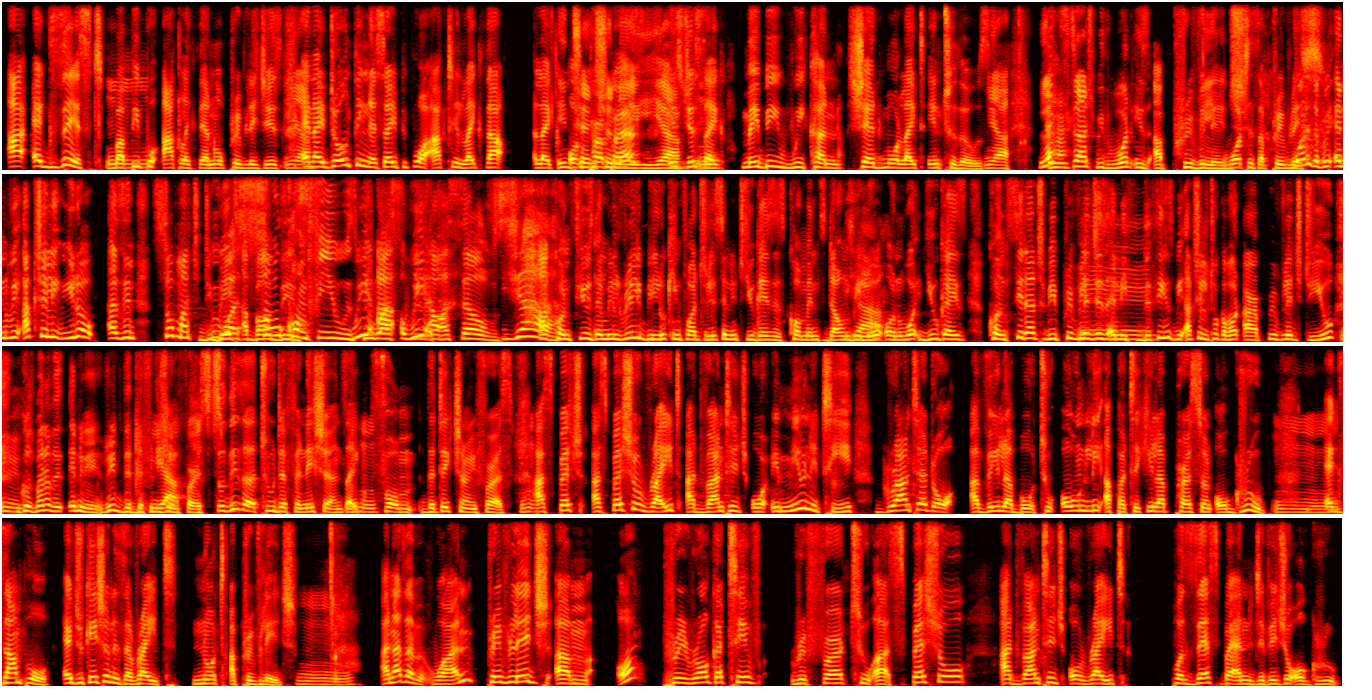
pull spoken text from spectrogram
are, exist, but Mm. people act like they're not privileges. Yeah. And I don't think necessarily people are acting like that, like on Intentionally, purpose. yeah. It's just Mm. like maybe we can shed more light into those. Yeah. Let's Uh-huh. start with what is a privilege. What is a privilege? What is a pri- and we actually, you know, as in so much we debate were about so this. confused. We, were are, we ourselves Yeah. are confused, and we'll really be looking forward to listening to you guys' comments down below on what you guys consider to be privileges, and if the Mm. things we actually talk about are a privilege to you. Mm. Because one of the anyway, read the definition Yeah. first. So these are two definitions, like Mhm. from the dictionary 1st Mhm. A, a special right, advantage, or immunity granted or available to only a particular person or group. Mm. Example: Education is a right, not a privilege. Mm. Another one: privilege um, or prerogative refer to a special advantage or right possessed by an individual or group.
